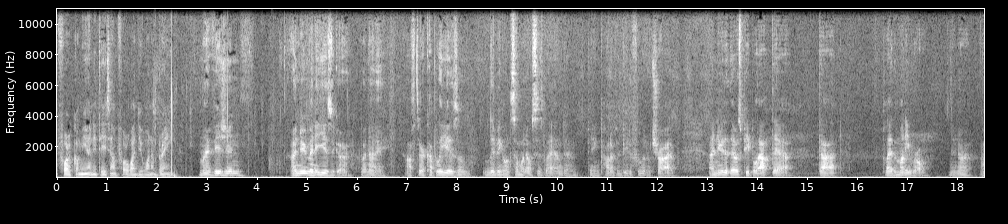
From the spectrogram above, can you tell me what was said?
for communities and for what you want to bring My vision, I knew many years ago when I, after a couple of years of living on someone else's land and being part of a beautiful little tribe, I knew that there was people out there that play the money role. You know, I,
